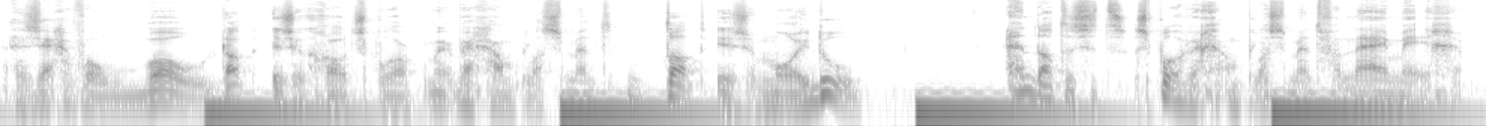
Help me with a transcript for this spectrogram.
En zeggen van wow, dat is een groot spoorwegamplacement. Dat is een mooi doel. En dat is het spoorwegamplacement van Nijmegen.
